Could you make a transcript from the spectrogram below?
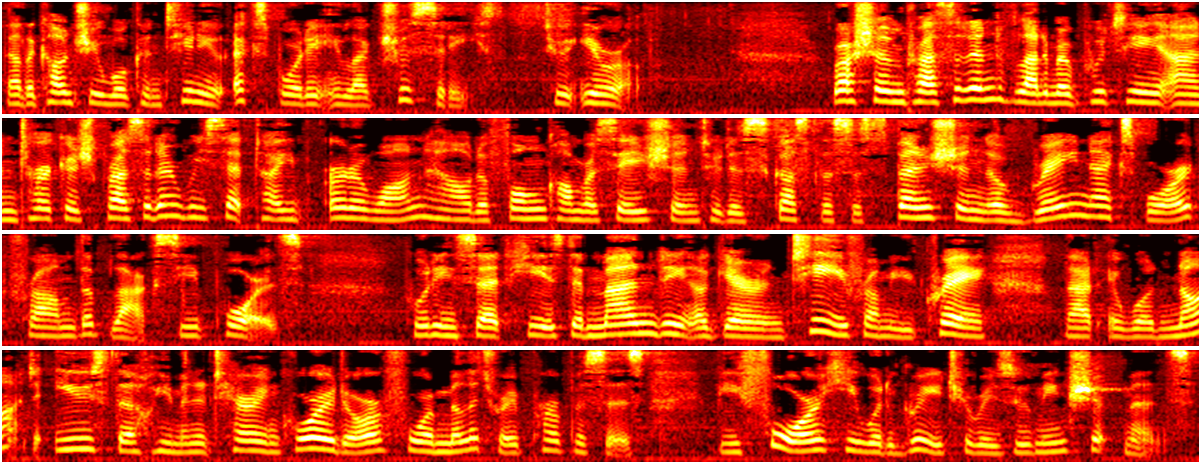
that the country will continue exporting electricity to Europe. Russian President Vladimir Putin and Turkish President Recep Tayyip Erdogan held a phone conversation to discuss the suspension of grain export from the Black Sea ports. Putin said he is demanding a guarantee from Ukraine that it will not use the humanitarian corridor for military purposes before he would agree to resuming shipments.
